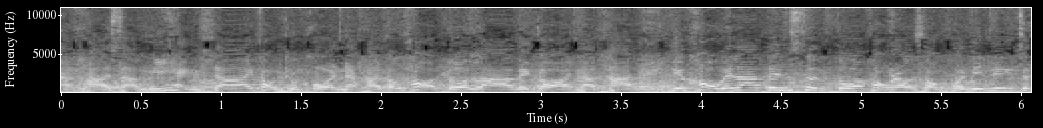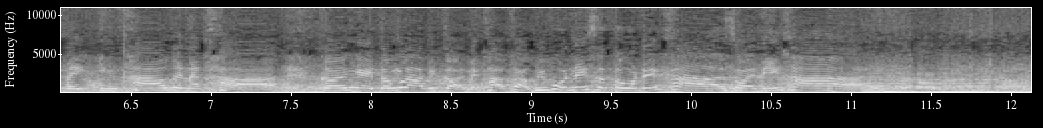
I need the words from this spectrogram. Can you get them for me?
นะคะ สามีแห่งชาติของทุกคนนะคะ ต้องขอตัวลาไปก่อนนะคะ เดี๋ยวขอเวลาเป็นส่วนตัวของเราสองคนนิดนึงจะไปกินข้าวกันนะคะ ก็ยังไงต้องลาไปก่อนนะคะฝากพี่พุทธในสตูด้วยค่ะ สวัสดีค่ะ Bye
